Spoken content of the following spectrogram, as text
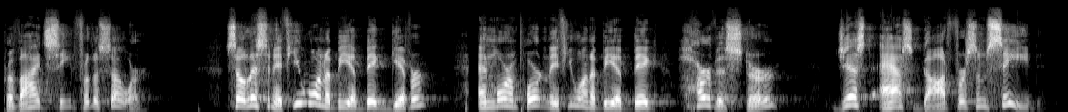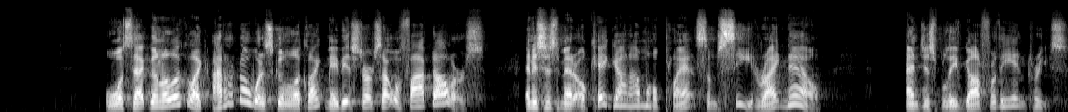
provide seed for the sower. So, listen, if you want to be a big giver, and more importantly, if you want to be a big harvester, just ask God for some seed. What's that going to look like? I don't know what it's going to look like. Maybe it starts out with $5. And it's just a matter, okay, God, I'm going to plant some seed right now and just believe God for the increase.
